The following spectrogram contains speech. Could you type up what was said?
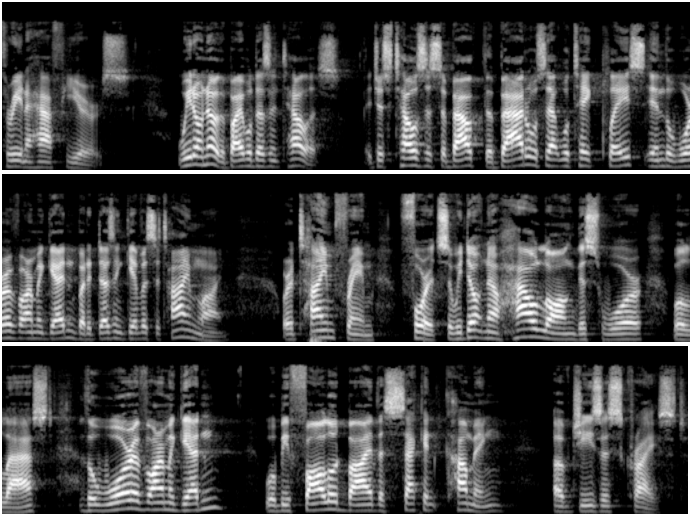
three and a half years. We don't know. The Bible doesn't tell us. It just tells us about the battles that will take place in the War of Armageddon, but it doesn't give us a timeline or a time frame for it. So we don't know how long this war will last. The War of Armageddon will be followed by the second coming of Jesus Christ.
